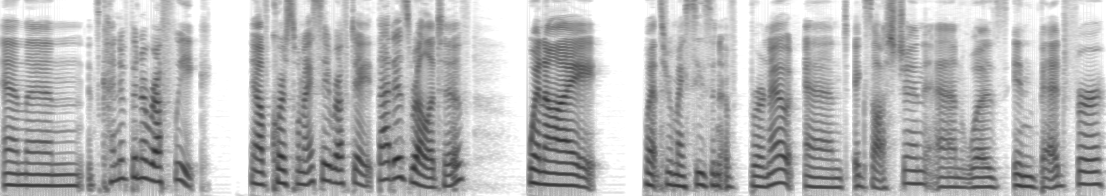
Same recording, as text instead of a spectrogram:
And then it's kind of been a rough week. Now, of course, when I say rough day, that is relative. When I went through my season of burnout and exhaustion and was in bed for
